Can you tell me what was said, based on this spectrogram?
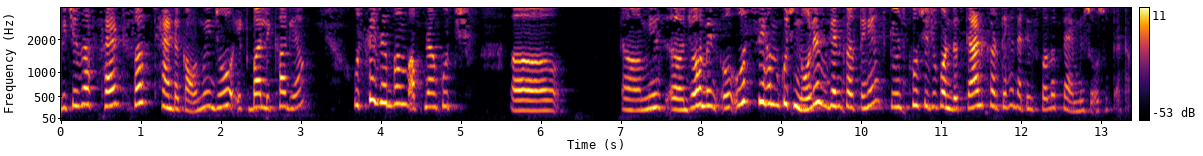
which is a fact first hand account में जो एक बार लिखा गया उससे जब हम अपना कुछ मीन्स uh, uh, जो हमें उससे हम कुछ नॉलेज गेन करते हैं कुछ चीज़ों को अंडरस्टैंड करते हैं that is called the primary source of data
